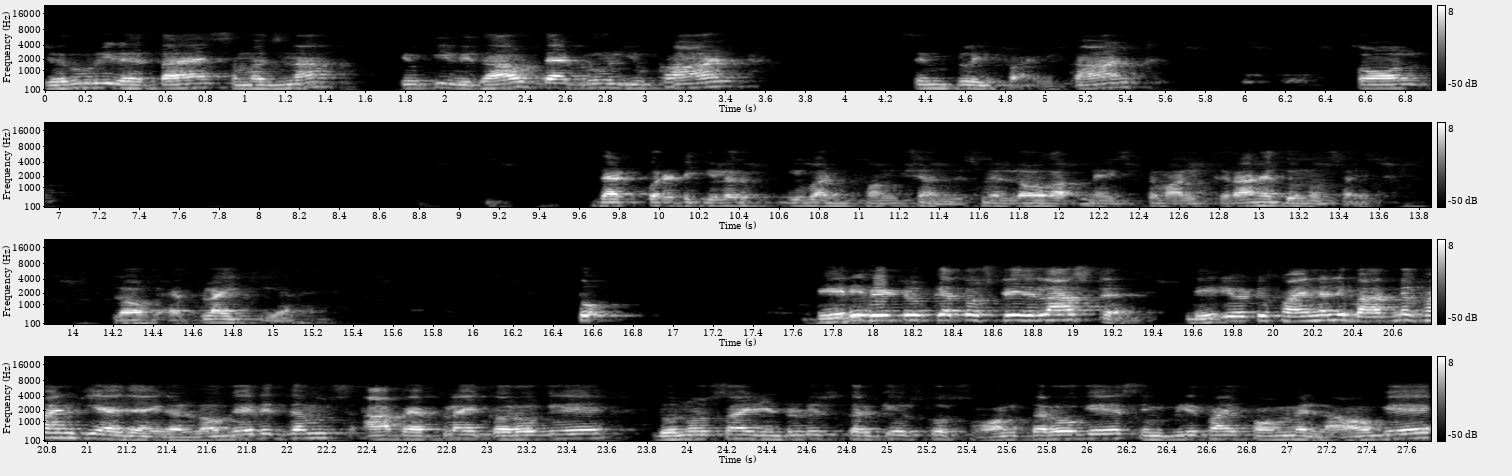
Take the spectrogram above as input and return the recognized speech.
ज़रूरी रहता है समझना, क्योंकि without that rule you can't simplify you can't solve that particular given function जिसमें लॉग आपने इस्तेमाल करा है दोनों साइड लॉग अप्लाई किया है। तो डेरिवेटिव का तो स्टेज लास्ट है। डेरिवेटिव फाइनली बाद में फाइन किया जाएगा। लॉगेरिदम्स आप अप्लाई करोगे, दोनों साइड इंट्रोड्यूस करके उसको सॉल्व करोगे सिंप्लीफाई फॉर्म में लाओगे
